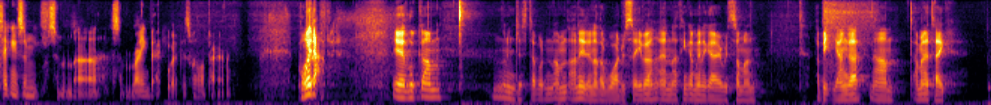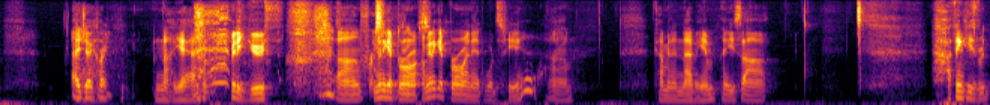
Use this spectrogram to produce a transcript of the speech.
taking some some uh, some running back work as well, apparently. Boyda. Yeah, look, um, let me just double. Um, I need another wide receiver, and I think I'm going to go with someone a bit younger. Um, I'm going to take AJ Green. no, yeah, bit of youth. Um, I'm going to get Brian. I'm going to get Bryan Edwards here. Um, come in and nab him. He's uh, I think he's re-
